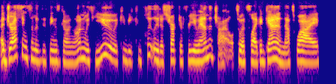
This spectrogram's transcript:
addressing some of the things going on with you, it can be completely destructive for you and the child. So it's like, again, that's why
